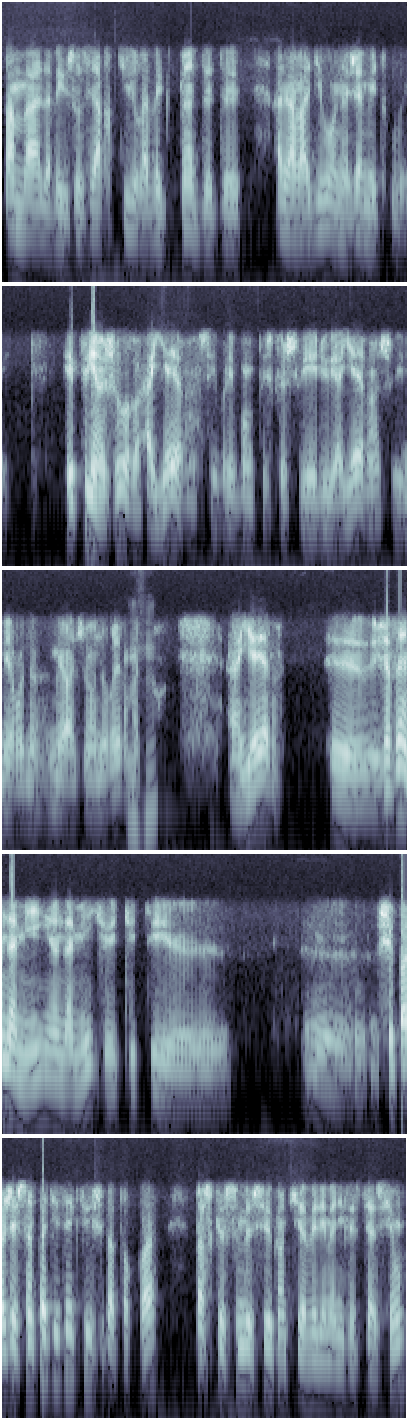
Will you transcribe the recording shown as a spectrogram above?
pas mal avec José Arthur, avec plein de à la radio, on n'a jamais trouvé. Et puis un jour, hier, si vous voulez, bon, puisque je suis élu hier, hein, je suis maire, maire adjoint honoraire maintenant. Mhm. Hier, euh, j'avais un ami, un ami qui, qui était, euh, euh, je sais pas, j'ai sympathisé avec lui, je sais pas pourquoi, parce que ce monsieur, quand il y avait des manifestations,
